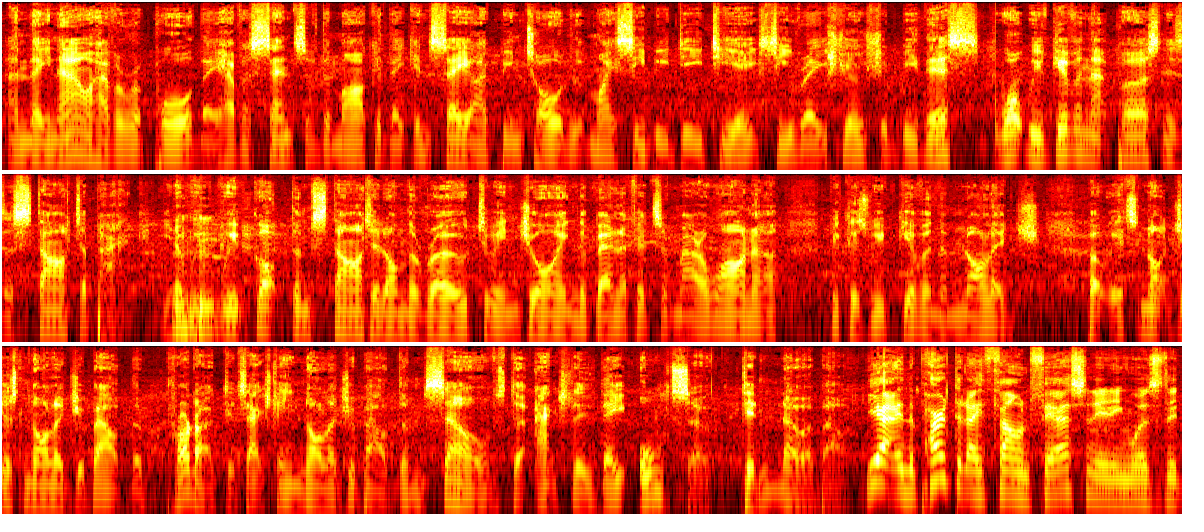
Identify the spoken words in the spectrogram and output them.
and they now have a report. They have a sense of the market. They can say, I've been told that my CBD THC ratio should be this. What we've given that person is a starter pack. You know, we, mm-hmm. we've got them started on the road to enjoying the benefits of marijuana because we've given them knowledge. But it's not just knowledge about the product, it's actually knowledge about themselves that actually they also didn't know about. yeah, and the part that I found fascinating was that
